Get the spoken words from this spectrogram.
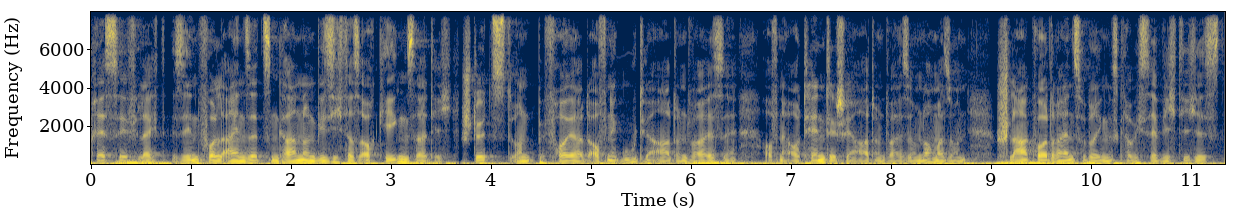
Presse vielleicht sinnvoll einsetzen kann und wie sich das auch gegenseitig stützt und befeuert auf eine gute Art und Weise, auf eine authentische Art und Weise, um nochmal so ein Schlagwort reinzubringen, das glaube ich sehr wichtig ist.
